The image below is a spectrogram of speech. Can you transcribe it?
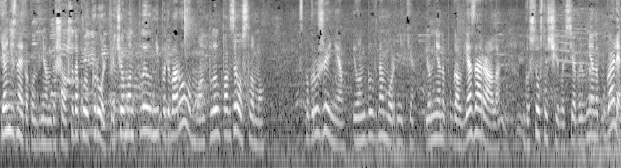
Я не знаю, как он в нем дышал. Что такое кроль? Причем он плыл не по-дворовому, он плыл по-взрослому с погружением, и он был в наморднике, и он меня напугал. Я заорала. Говорю, что случилось? Я говорю, меня напугали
